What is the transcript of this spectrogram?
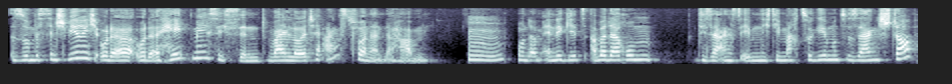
so ein bisschen schwierig oder, oder hate-mäßig sind, weil Leute Angst voneinander haben. Und am Ende geht's aber darum, dieser Angst eben nicht die Macht zu geben und zu sagen, stopp,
